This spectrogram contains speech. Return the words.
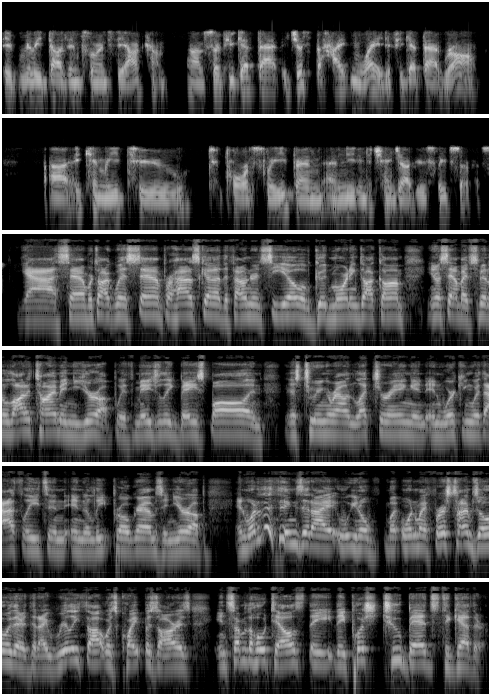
it really does influence the outcome. Uh, so if you get that, just the height and weight, if you get that wrong, uh, it can lead to to poor sleep and, and needing to change out your sleep service. Yeah, Sam, we're talking with Sam Prochazka, the founder and CEO of GoodMorning.com. You know, Sam, I've spent a lot of time in Europe with Major League Baseball and just touring around lecturing and, and working with athletes in, in elite programs in Europe. And one of the things that I, you know, one of my first times over there that I really thought was quite bizarre is in some of the hotels, they, they push two beds together.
